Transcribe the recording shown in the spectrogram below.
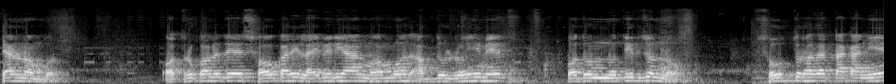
তেরো নম্বর অত্র কলেজের সহকারী লাইব্রেরিয়ান মোহাম্মদ আব্দুল রহিমের পদোন্নতির জন্য সত্তর হাজার টাকা নিয়ে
